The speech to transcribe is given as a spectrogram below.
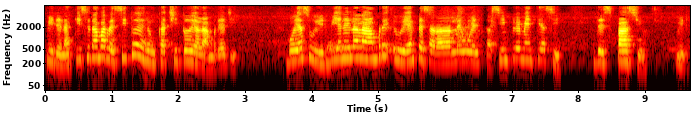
Miren, aquí hice un amarrecito y dejé un cachito de alambre allí. Voy a subir bien el alambre y voy a empezar a darle vuelta, simplemente así, despacio. Miren,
